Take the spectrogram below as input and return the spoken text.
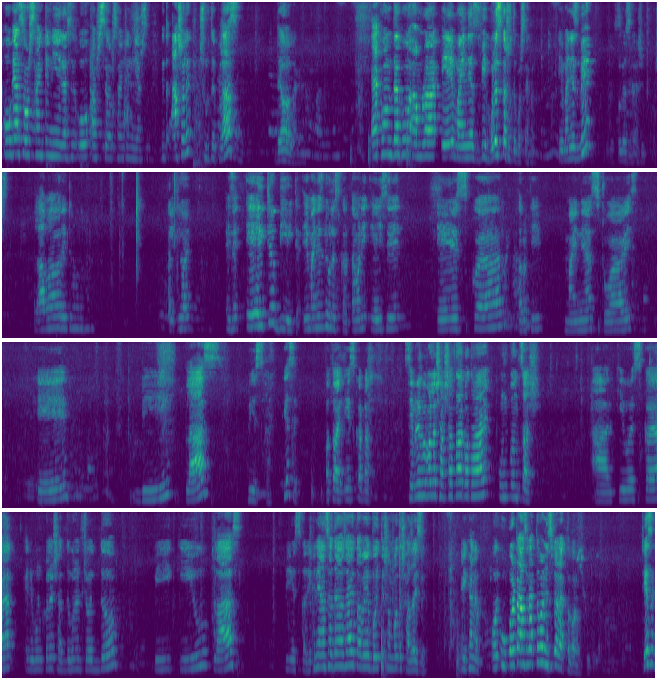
ও গেছে, ওর সাইনটা নিয়ে গেছে, ও আসছে, ওর সাইনটা নিয়ে আসছে। কিন্তু আসলে শুরুতে প্লাস দেওয়া লাগে এখন দেখো আমরা A minus B whole square সূত্র পড়ছি এখন। A minus B whole square সূত্র পড়ছি। তাহলে আবার এইটার মতন হবে। তাহলে কি হয়? এই যে এ এইটা বি এইটা। A minus B whole square তার মানে এই সে এ স্কয়ার তারপর কি? Minus twice A B plus B square ঠিক আছে? কত হয় এ স্কয়ারটা সেভেনের বললে সাত সাতা কত হয়? উনপঞ্চাশ আর কিউ স্কয়ার এটি গুণ করলে সাত দুগুণে চোদ্দ। P Q plus P square এখানে আনসার দেওয়া যায়, তবে বইতে সম্ভবত সাজাইছে। এইখানে, ওই উপরটা আনসার রাখতে পারো নিচেটা রাখতে পারো। ঠিক আছে?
